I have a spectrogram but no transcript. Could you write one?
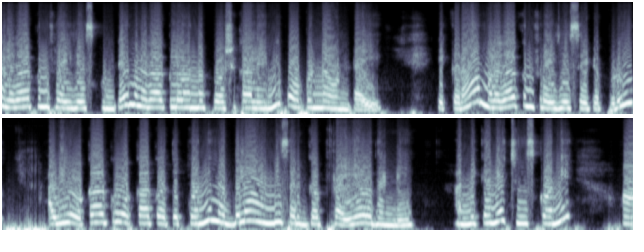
మునగాకును ఫ్రై చేసుకుంటే మునగాకులో ఉన్న పోషకాలు ఏమి పోకుండా ఉంటాయి. ఇక్కడ మునగాకును ఫ్రై చేసేటప్పుడు అవి ఒకాకు ఒకాకు అతుక్కొని ముద్దలా ఉండి సరిగ్గా ఫ్రై అవ్వదండి. అందుకనే చూసుకొని ఆ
